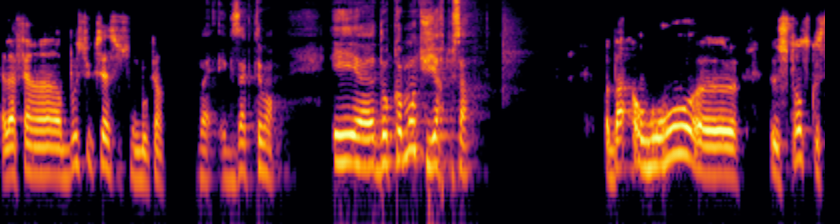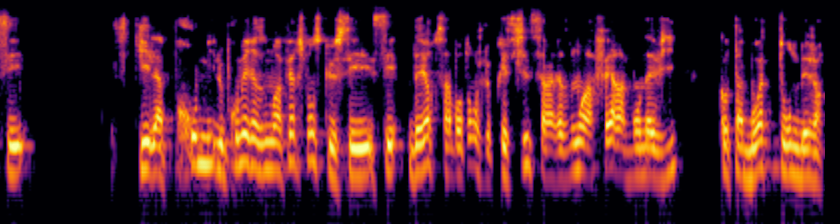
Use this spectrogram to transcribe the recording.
elle a fait un beau succès sur son bouquin. Ouais, exactement. Et euh, donc, comment tu gères tout ça? Bah, en gros, euh, je pense que c'est ce qui est la promi- le premier raisonnement à faire. Je pense que c'est, c'est, d'ailleurs, c'est important, je le précise, c'est un raisonnement à faire, à mon avis, quand ta boîte tourne déjà.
